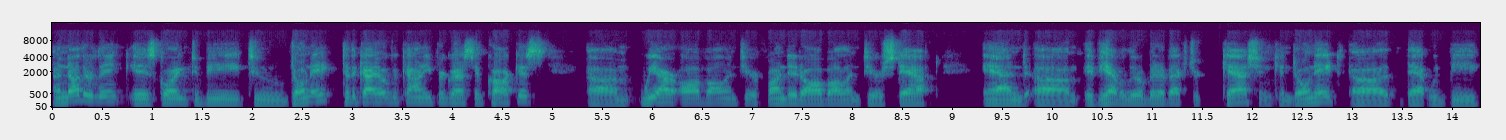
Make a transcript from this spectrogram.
Another link is going to be to donate to the Cuyahoga County Progressive Caucus. Um, we are all volunteer funded, all volunteer staffed. And um, if you have a little bit of extra cash and can donate, uh, that would be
